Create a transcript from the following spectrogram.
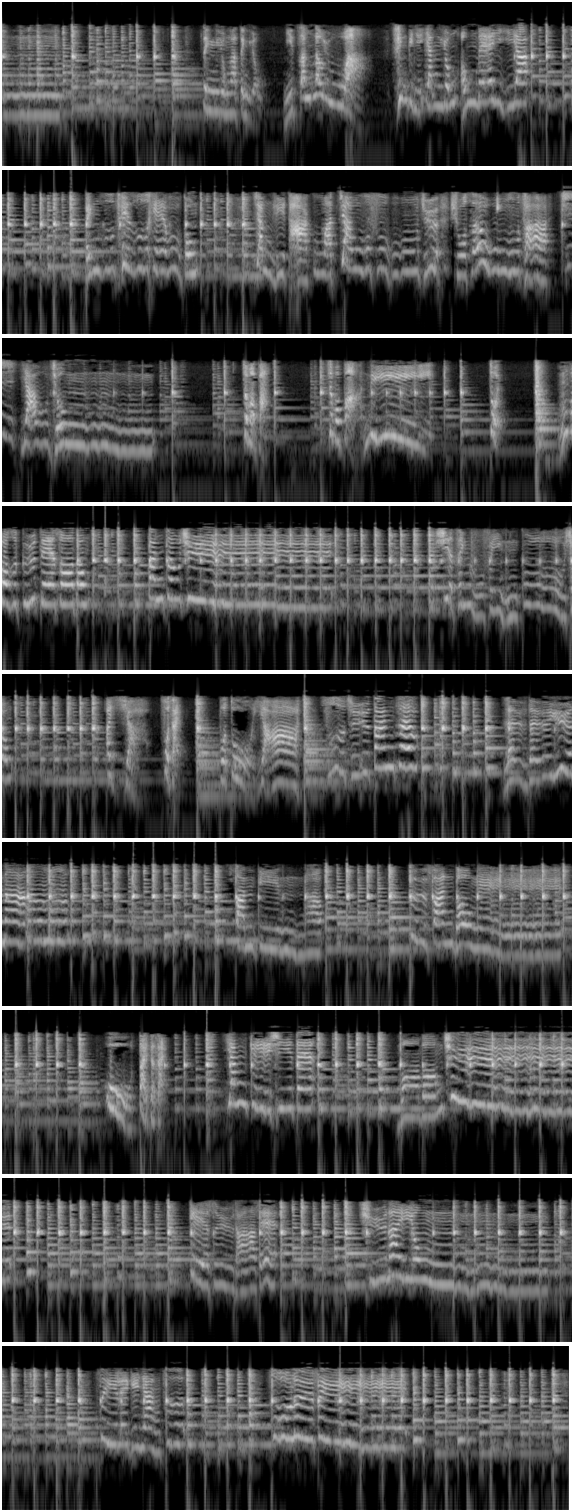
灯用啊灯用，你长老友啊，请给你杨勇红梅衣呀，本是才是汉武功。江里大鼓啊，家务夫举，学手无差，技要穷。怎么办？怎么办？你对，我是孤单少东，搬走去，写成无非五故兄。哎呀，不在。不多呀，四处单走，楼头有那三边那不翻动哎。哦，对对对，养给西的毛棚去，难用。谁来给娘子做路费？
